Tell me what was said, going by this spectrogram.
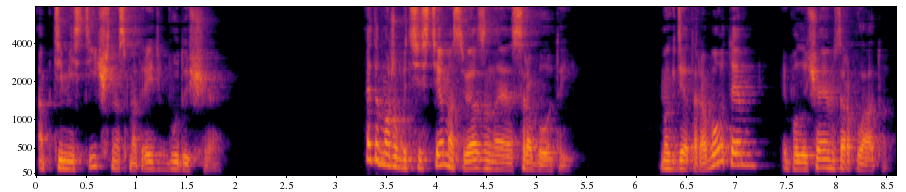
оптимистично смотреть в будущее. Это может быть система, связанная с работой. Мы где-то работаем, и получаем зарплату.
